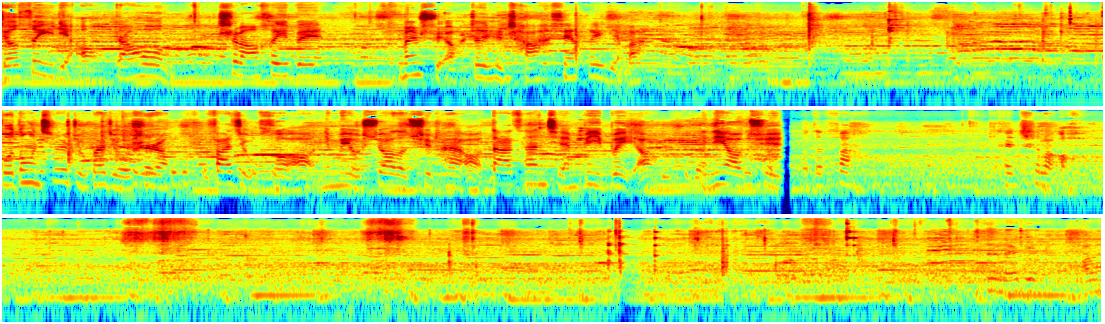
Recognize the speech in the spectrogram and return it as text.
嚼碎一点啊，然后吃完喝一杯温水啊，这里是茶，先喝一点吧。果冻七十九块九是发酒喝啊，你们有需要的去拍啊，大餐前必备啊，一定要去。我的饭开吃了啊。再来点，好了，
